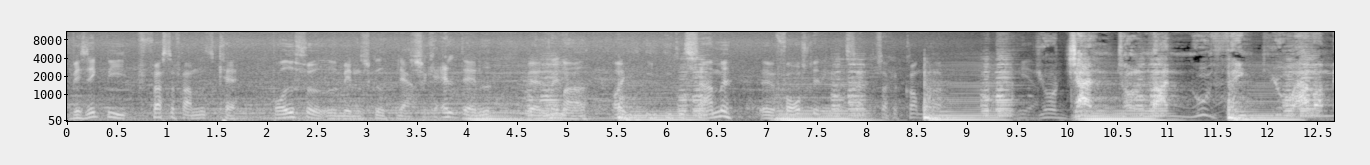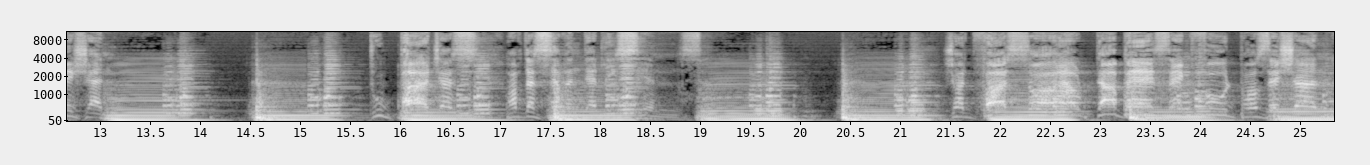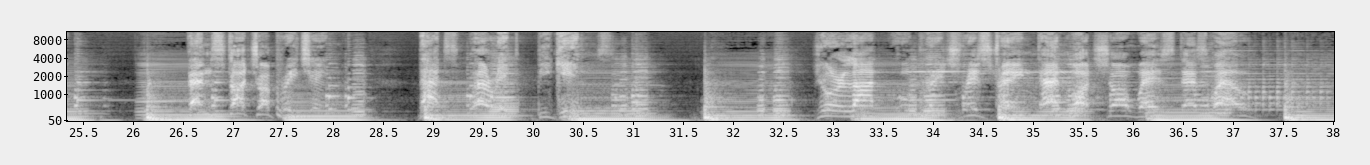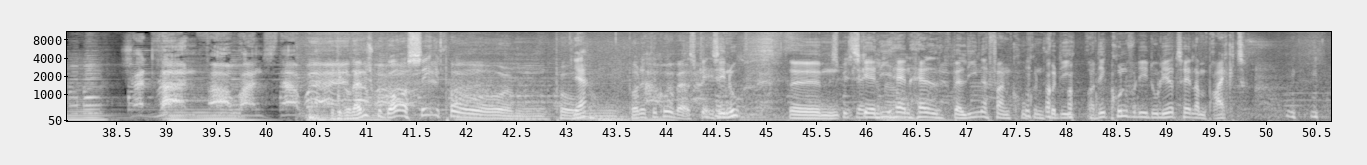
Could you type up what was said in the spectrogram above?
hvis ikke vi først og fremmest kan brødføde mennesket, ja. så kan alt det andet være lige meget. Og i, i, i den samme øh, forestilling, så, så kommer der You gentlemen who think you have a mission to purge us of the seven deadly sins. Should first sort out the basic food position, then start your preaching. That's where it begins. You're lot who preach restraint and watch your waist as well. Det kunne være, vi skulle gå og se på, øhm, på, ja. på det. Det kunne jo være. Skal I se nu? Øh, skal jeg lige have en halv Berliner Pfannkuchen, fordi, og det er kun fordi, du lige har talt om Brecht,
